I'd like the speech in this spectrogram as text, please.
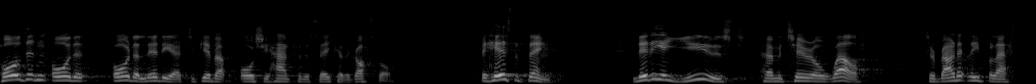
Paul didn't order, order Lydia to give up all she had for the sake of the gospel. But here's the thing Lydia used her material wealth to radically bless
